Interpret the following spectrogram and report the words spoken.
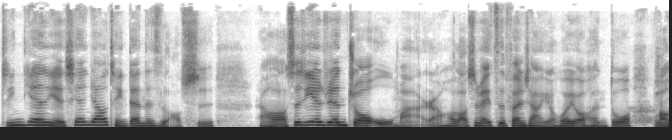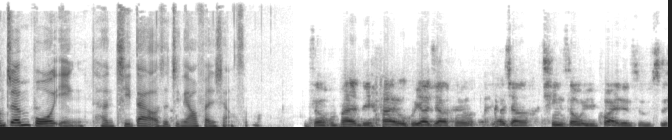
今天也先邀请 Dennis 老师，然后老师今天今天周五嘛，然后老师每次分享也会有很多旁征博引，很期待老师今天要分享什么。怎么办？礼拜五要讲很要讲轻松愉快的，是不是？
